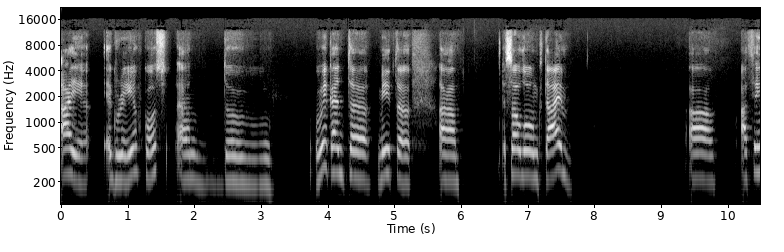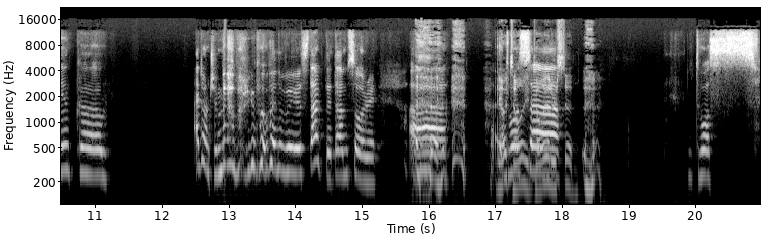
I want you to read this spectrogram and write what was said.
I agree, of course, and uh, we can't uh, meet uh, uh so long time. Uh, I think uh, I don't remember when we started. I'm sorry. no, it totally, was, totally understood. it was.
